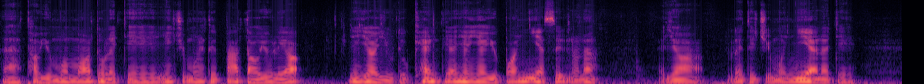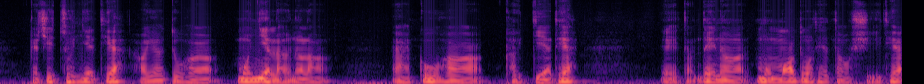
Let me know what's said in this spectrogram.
À thầu yếu mua món tôi là chế nhưng chúng mua từ ba tàu yếu liệu nhưng giờ yếu tụi khen thế nhưng giờ yếu bao nhẹ sự nó nè giờ lấy từ chỉ mua nhẹ nó chế cái chỉ chủ nhẹ thế, họ giờ tụi họ mua nhẹ lỡ nó là à cụ họ khởi chế thế. Ê tận đây nó, mua món tôi thế, tàu xỉ thế,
